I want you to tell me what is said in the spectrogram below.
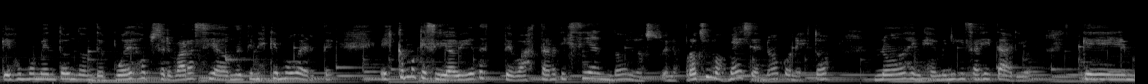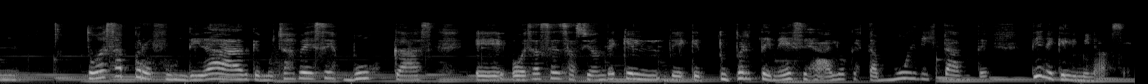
que es un momento en donde puedes observar hacia dónde tienes que moverte, es como que si la vida te, va a estar diciendo en los, en los, próximos meses, ¿no? Con estos nodos en Géminis y Sagitario, que mm, toda esa profundidad que muchas veces buscas eh, o esa sensación de que, de que tú perteneces a algo que está muy distante, tiene que eliminarse.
